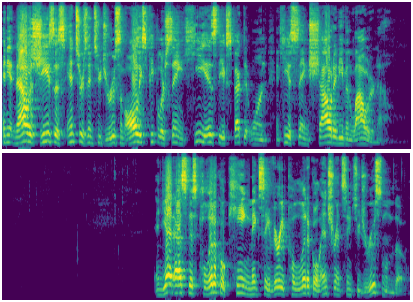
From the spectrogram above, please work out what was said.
And yet, now as Jesus enters into Jerusalem, all these people are saying, He is the expected one. And He is saying, Shout it even louder now. And yet, as this political king makes a very political entrance into Jerusalem, though,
